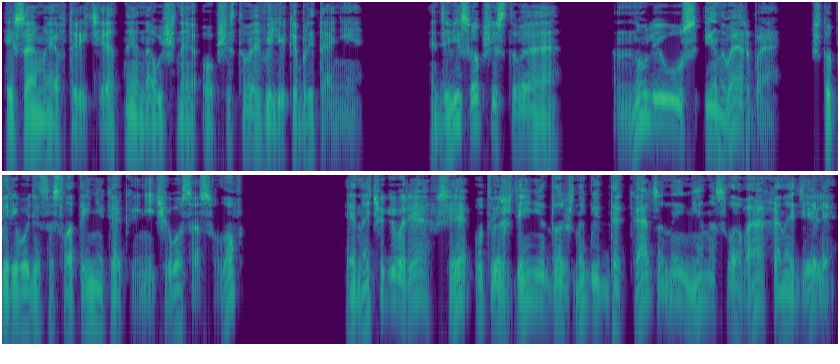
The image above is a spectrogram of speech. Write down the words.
и самое авторитетное научное общество Великобритании. Девиз общества «Nullius in verba», что переводится с латыни как «ничего со слов», Иначе говоря, все утверждения должны быть доказаны не на словах, а на деле.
